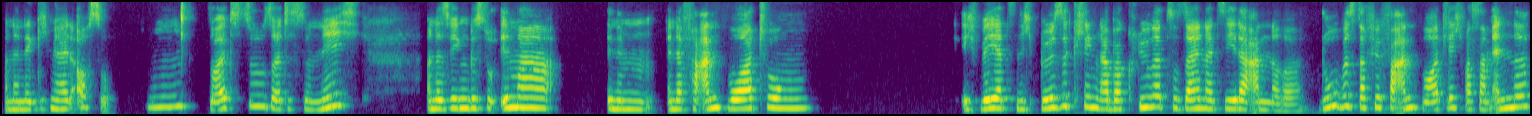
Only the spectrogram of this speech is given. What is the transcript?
Und dann denke ich mir halt auch so, hm, solltest du, solltest du nicht. Und deswegen bist du immer in, dem, in der Verantwortung, ich will jetzt nicht böse klingen, aber klüger zu sein als jeder andere. Du bist dafür verantwortlich, was am Ende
